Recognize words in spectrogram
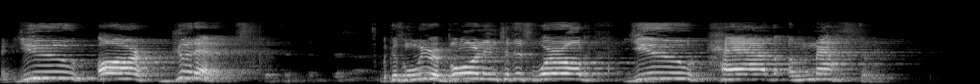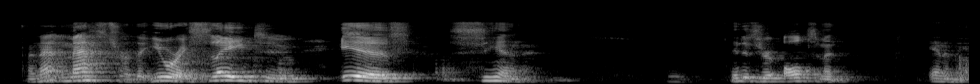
And you are good at it. Because when we were born into this world, you have a master. And that master that you are a slave to is sin. It is your ultimate enemy.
